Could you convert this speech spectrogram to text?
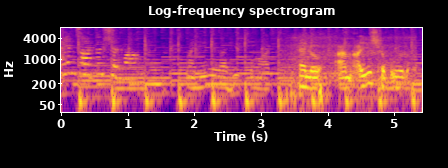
am Sarthak Sharma. My name is Ayush Kumar. Hello, I'm Ayush Kapoor.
